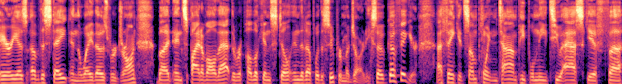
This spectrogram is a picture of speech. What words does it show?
areas of the state and the way those were drawn. But in spite of all that, the Republicans still ended up with a supermajority. So go figure. I think at some point in time time, people need to ask if uh,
